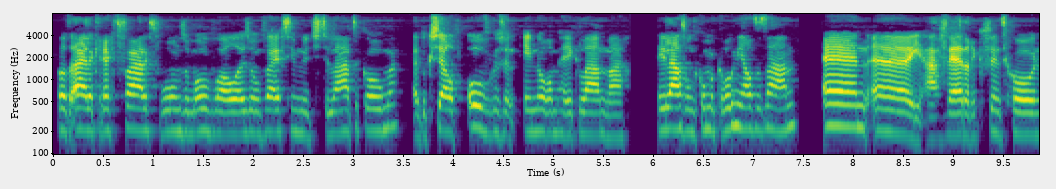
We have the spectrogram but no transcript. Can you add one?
Wat eigenlijk rechtvaardigt voor ons om overal zo'n 15 minuutjes te laten komen. Heb ik zelf overigens een enorm hekel aan, maar helaas ontkom ik er ook niet altijd aan. En ja, verder, ik vind gewoon,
